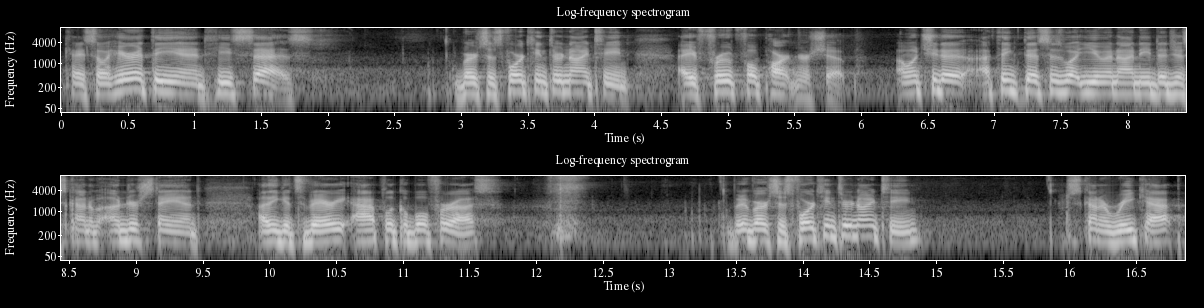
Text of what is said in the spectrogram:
Okay, so here at the end, he says, verses 14 through 19, a fruitful partnership. I want you to, I think this is what you and I need to just kind of understand. I think it's very applicable for us. But in verses 14 through 19, just kind of recap,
